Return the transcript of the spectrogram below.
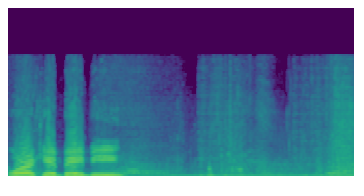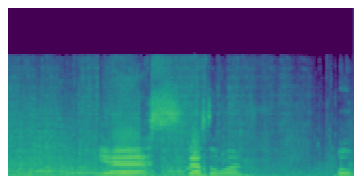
Work it, baby. Yes, that's the one. Boom.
